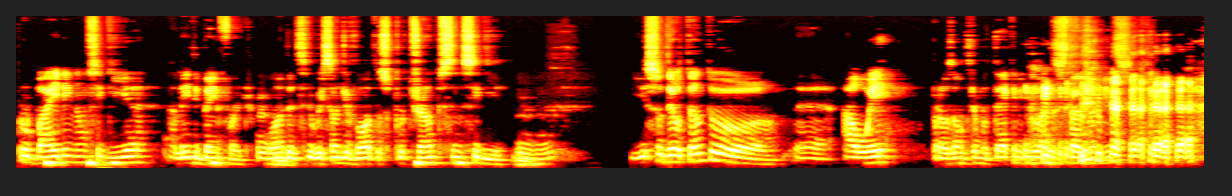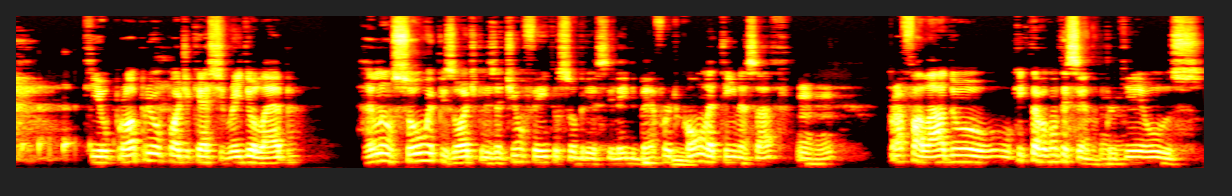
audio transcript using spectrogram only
para o Biden não seguia a lei de Benford, Uhum. quando a distribuição de votos para o Trump sim seguia. Uhum. E isso deu tanto é, auê, para usar um termo técnico lá nos Estados Unidos, que o próprio podcast Radiolab relançou um episódio que eles já tinham feito sobre esse Lane Benford Hum. com o Latin Nassaf Uhum. para falar do o que estava acontecendo, Uhum. porque os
